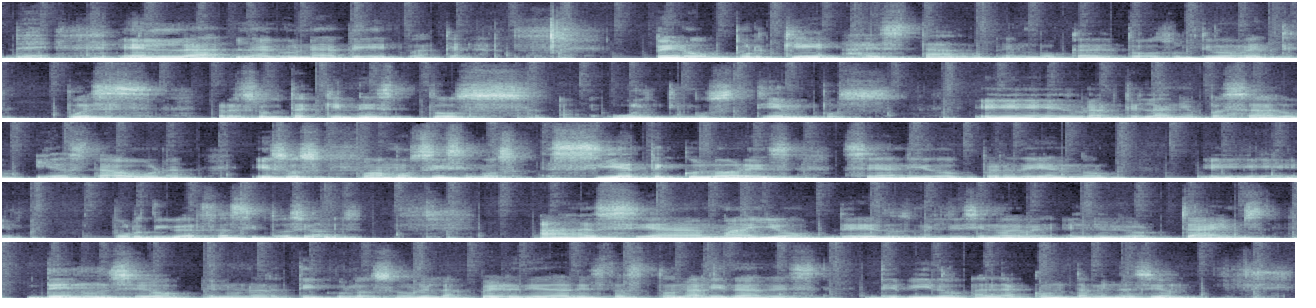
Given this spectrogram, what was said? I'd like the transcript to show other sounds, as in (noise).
de, en la laguna de Bacalar. Pero, ¿por qué ha estado en boca de todos últimamente? Pues resulta que en estos últimos tiempos eh, durante el año pasado y hasta ahora, esos famosísimos siete colores se han ido perdiendo eh, por diversas situaciones. Hacia mayo de 2019, el New York Times denunció en un artículo sobre la pérdida de estas tonalidades debido a la contaminación.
